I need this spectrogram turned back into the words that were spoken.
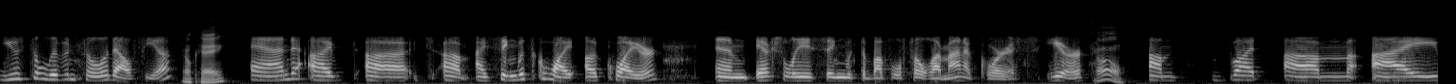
used to live in Philadelphia. Okay. and I uh, um, I sing with a choir, and actually sing with the Buffalo Philharmonic Chorus here. Oh. Um, but um, I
